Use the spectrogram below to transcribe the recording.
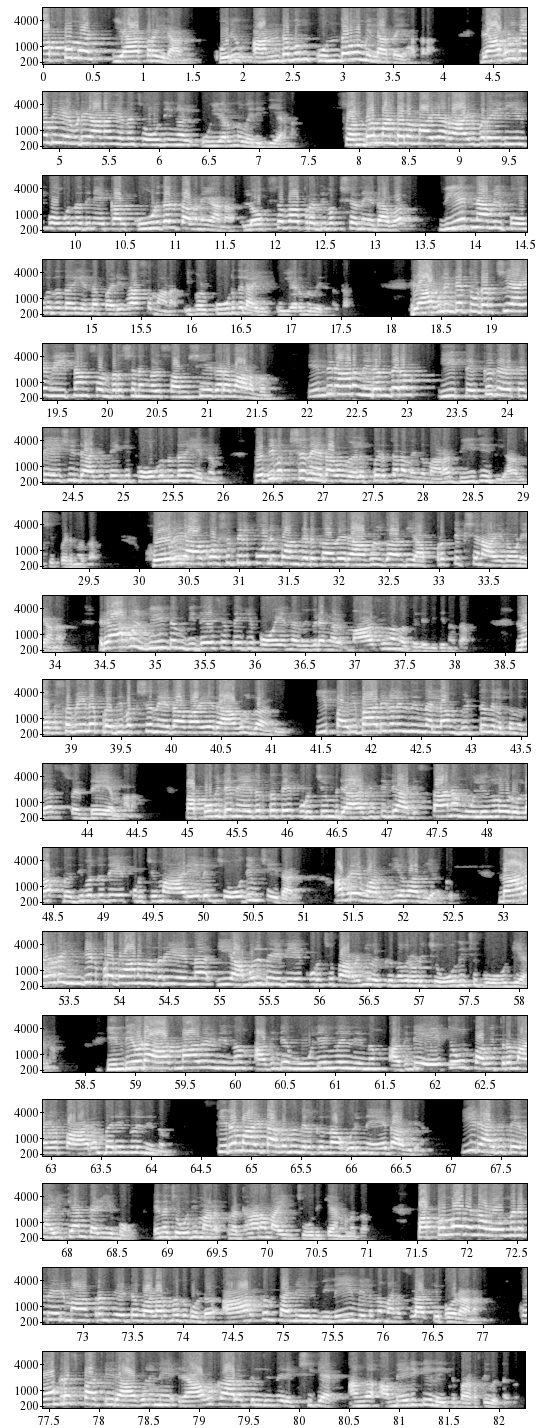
പപ്പുമോൻ യാത്രയിലാണ്. ഒരു അന്തവും കുന്തവും ഇല്ലാത്ത യാത്ര. രാഹുൽ ഗാന്ധി എവിടെയാണ് എന്ന ചോദ്യങ്ങൾ ഉയർന്നു വരികയാണ്. സ്വന്തം മണ്ഡലമായ റായ്ബറേലിയിൽ പോകുന്നതിനേക്കാൾ കൂടുതൽ തവണയാണ് ലോക്സഭാ പ്രതിപക്ഷ നേതാവ് വിയറ്റ്നാമിൽ പോകുന്നത് എന്ന പരിഹാസമാണ് ഇപ്പോൾ കൂടുതലായും ഉയർന്നു വരുന്നത്. രാഹുലിന്റെ തുടർച്ചയായ വിയറ്റ്നാം സന്ദർശനങ്ങൾ സംശയകരമാണെന്നും എന്തിനാണ് നിരന്തരം ഈ തെക്ക് കിഴക്കൻ ഏഷ്യൻ രാജ്യത്തേക്ക് പോകുന്നത് എന്നും പ്രതിപക്ഷ നേതാവ് വെളിപ്പെടുത്തണമെന്നുമാണ് ബി ആവശ്യപ്പെടുന്നത്. ഹോളി ആഘോഷത്തിൽ പോലും പങ്കെടുക്കാതെ രാഹുൽ ഗാന്ധി അപ്രത്യക്ഷനായതോടെയാണ് രാഹുൽ വീണ്ടും വിദേശത്തേക്ക് പോയെന്ന വിവരങ്ങൾ മാധ്യമങ്ങൾക്ക് ലഭിക്കുന്നത്. ലോക്സഭയിലെ പ്രതിപക്ഷ നേതാവായ രാഹുൽ ഗാന്ധി ഈ പരിപാടികളിൽ നിന്നെല്ലാം വിട്ടുനിൽക്കുന്നത് ശ്രദ്ധേയമാണ്. പപ്പുവിന്റെ നേതൃത്വത്തെക്കുറിച്ചും രാജ്യത്തിന്റെ അടിസ്ഥാന മൂല്യങ്ങളോടുള്ള പ്രതിബദ്ധതയെക്കുറിച്ചും ആരേലും ചോദ്യം ചെയ്താൽ അവരെ വർഗീയവാദിയാക്കും. നാളെയുടെ ഇന്ത്യൻ പ്രധാനമന്ത്രി എന്ന് ഈ അമുൽ ബേബിയെ കുറിച്ച് പറഞ്ഞു വെക്കുന്നവരോട് ചോദിച്ചു പോവുകയാണ്. ഇന്ത്യയുടെ ആത്മാവിൽ നിന്നും അതിന്റെ മൂല്യങ്ങളിൽ നിന്നും അതിന്റെ ഏറ്റവും പവിത്രമായ പാരമ്പര്യങ്ങളിൽ നിന്നും സ്ഥിരമായിട്ട് അകന്നു നിൽക്കുന്ന ഒരു നേതാവിന് ഈ രാജ്യത്തെ നയിക്കാൻ കഴിയുമോ എന്ന ചോദ്യമാണ് പ്രധാനമായും ചോദിക്കാനുള്ളത്. പപ്പമോൻ എന്ന ഓമന പേര് മാത്രം കേട്ട് വളർന്നതുകൊണ്ട് ആർക്കും തന്നെ ഒരു വിലയുമില്ലെന്ന് മനസ്സിലാക്കിയപ്പോഴാണ് കോൺഗ്രസ് പാർട്ടി രാഹുലിനെ രാഹുകാലത്തിൽ നിന്ന് രക്ഷിക്കാൻ അങ്ങ് അമേരിക്കയിലേക്ക് പറത്തിവിട്ടത്.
